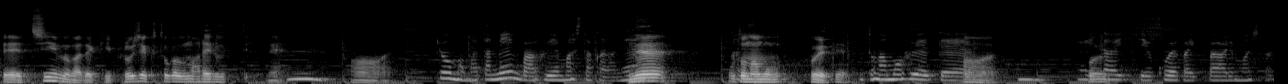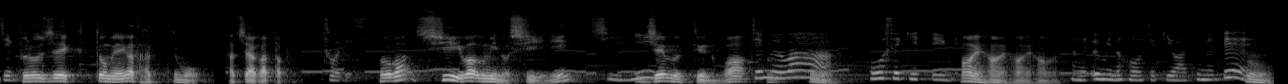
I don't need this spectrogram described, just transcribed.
てチームができプロジェクトが生まれるっていうね。う。ん。は今日もまたメンバー増えましたからい、ね。ね。大人も増えて、大人も増えて、はい、うん、やりたいっていう声がいっぱいありました。プロジェクト名がたもう立ち上がったと。そうです。これが C は海の C に C に。ジェムっていうのがジェムは宝石っていう意味、うんはいはいはい。はなので海の宝石を集めて、い。うん。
